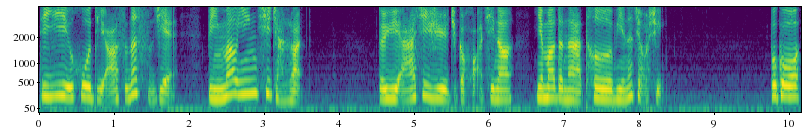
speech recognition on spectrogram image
第一和第二次的事件并冇引起争论。对于安息日这个话题呢，也冇得哪特别的教训。不过，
